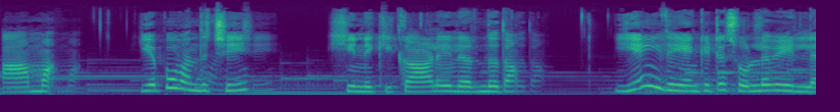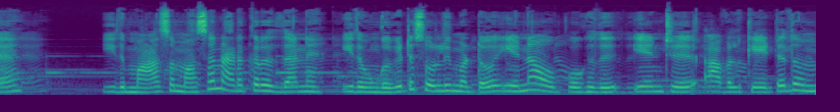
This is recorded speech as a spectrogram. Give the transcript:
ஆமா. எப்போ வந்துச்சு? இன்னைக்கு காலையில இருந்து தான் ஏன் இதை என்கிட்ட சொல்லவே இல்ல? இது மாசம் மாசம் நடக்கிறது தானே. இதை உங்ககிட்ட சொல்லி மட்டும் என்ன ஆக போகுது? என்று அவள் கேட்டதும்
